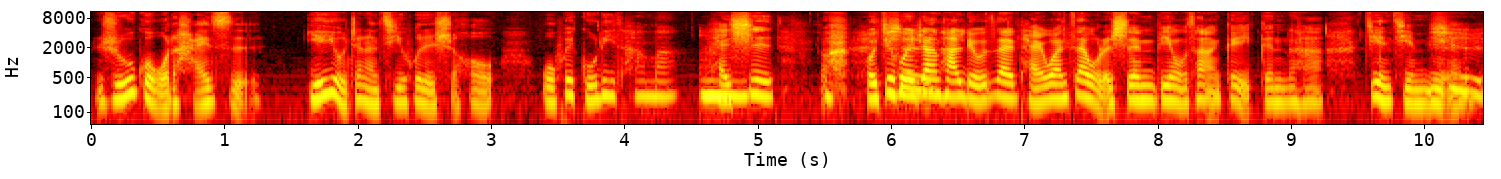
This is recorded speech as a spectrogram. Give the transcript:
如果我的孩子也有这样的机会的时候。我会鼓励他吗？还是 我就会让他留在台湾，在我的身边，我常常可以跟他见见面。是，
